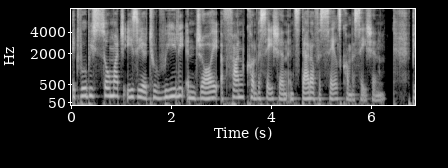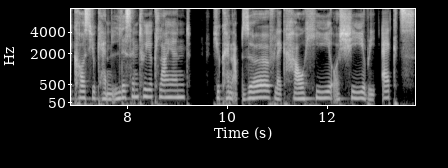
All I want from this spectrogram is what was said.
it will be so much easier to really enjoy a fun conversation instead of a sales conversation because you can listen to your client, you can observe like how he or she reacts.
